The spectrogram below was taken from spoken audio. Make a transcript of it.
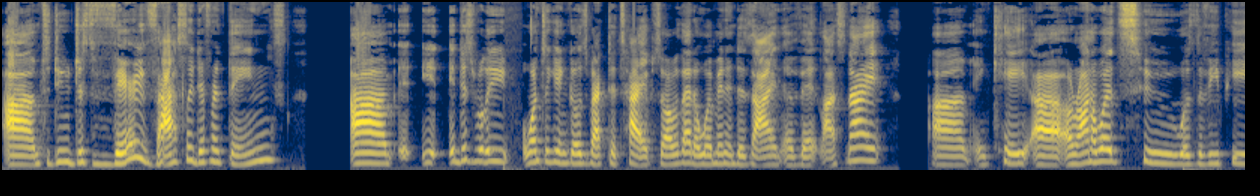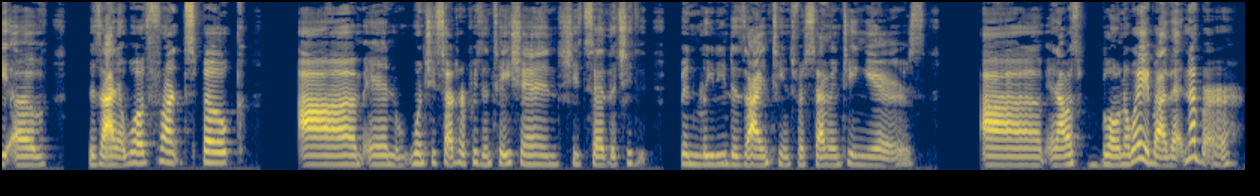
um, to do just very vastly different things. Um, it, it, it just really once again goes back to type. So I was at a women in design event last night, um, and Kate uh, Aronowitz, who was the VP of design at Wealthfront, spoke. Um, and when she started her presentation, she said that she'd been leading design teams for 17 years. Um, and I was blown away by that number.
